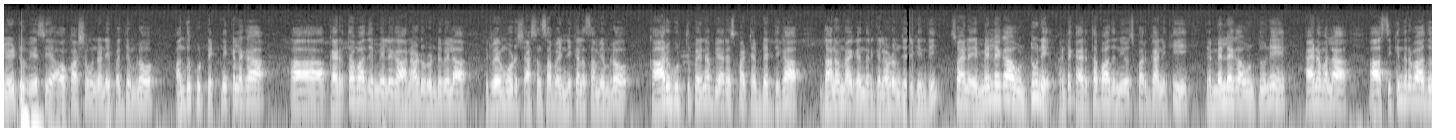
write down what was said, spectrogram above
వేటు వేసే అవకాశం ఉన్న నేపథ్యంలో అందుకు టెక్నికల్గా ఖైరతాబాద్ ఎమ్మెల్యేగా ఆనాడు రెండు వేల ఇరవై మూడు శాసనసభ ఎన్నికల సమయంలో కారు గుర్తుపైన బీఆర్ఎస్ పార్టీ అభ్యర్థిగా దానం నాగేందర్ గెలవడం జరిగింది. సో ఆయన ఎమ్మెల్యేగా ఉంటూనే అంటే ఖైరతాబాద్ నియోజకవర్గానికి ఎమ్మెల్యేగా ఉంటూనే ఆయన మళ్ళా సికింద్రాబాద్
